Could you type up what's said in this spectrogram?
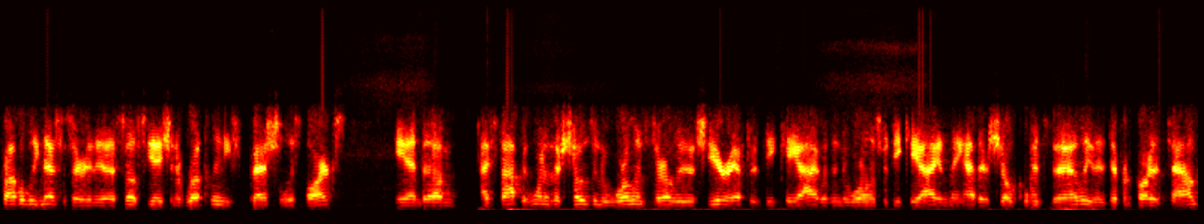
probably necessary, the Association of Rug Cleaning Specialists, ARCS. And um, I stopped at one of their shows in New Orleans earlier this year after DKI was in New Orleans for DKI, and they had their show coincidentally in a different part of the town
